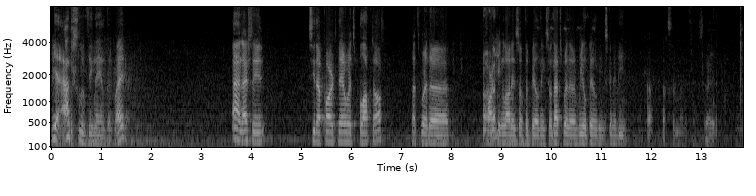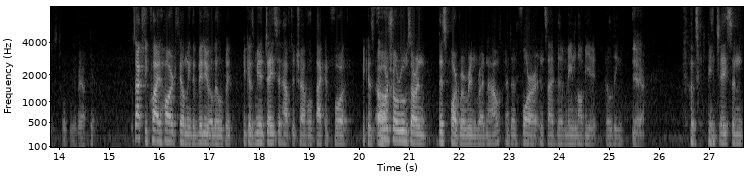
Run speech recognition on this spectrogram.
Yeah, absolutely nailed it, right? And actually, see that part there where it's blocked off? That's where the Oh, parking lot is of the building. So that's where the real building is going to be. Okay, that's the manifest there I was talking about. It's actually quite hard filming the video a little bit because me and Jason have to travel back and forth because Oh. four showrooms are in this part we're in right now, and then four are inside the main lobby building. Yeah, me and Jason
